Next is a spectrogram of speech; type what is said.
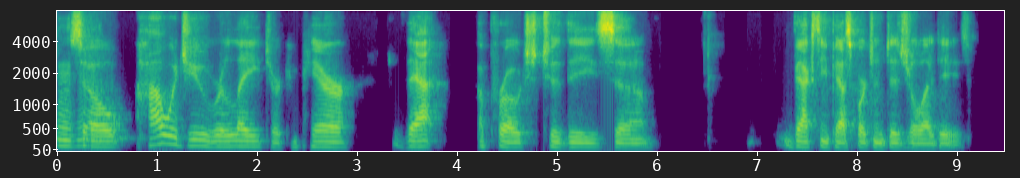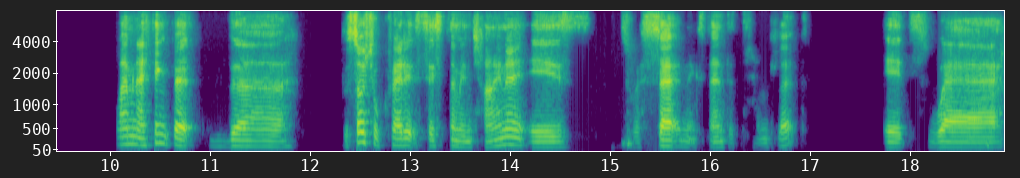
Mm-hmm. So, how would you relate or compare that approach to these uh, vaccine passports and digital IDs? Well, I mean, I think that the the social credit system in China is, to a certain extent, a template. It's where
